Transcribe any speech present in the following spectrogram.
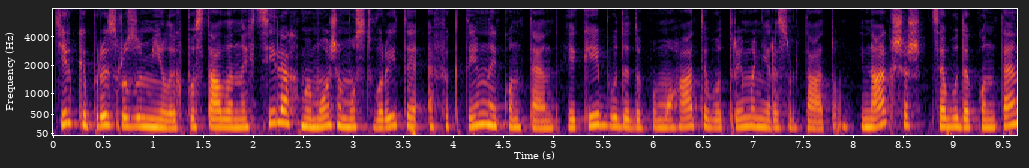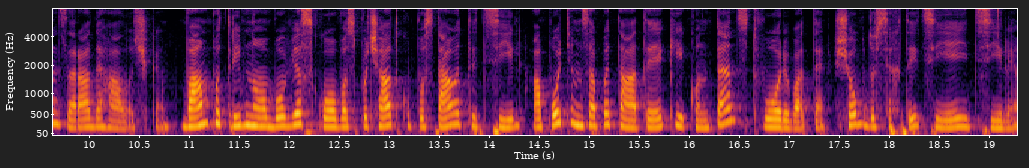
Тільки при зрозумілих поставлених цілях ми можемо створити ефективний контент, який буде допомагати в отриманні результату. Інакше ж це буде контент заради галочки. Вам потрібно обов'язково спочатку поставити ціль, а потім запитати, який контент створювати, щоб досягти цієї цілі.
